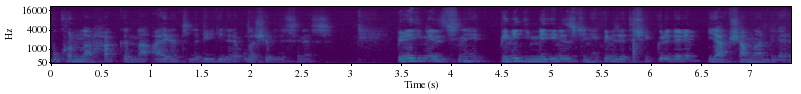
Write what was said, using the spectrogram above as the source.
bu konular hakkında ayrıntılı bilgilere ulaşabilirsiniz. Beni dinlediğiniz için, beni dinlediğiniz için hepinize teşekkür ederim. İyi akşamlar dilerim.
